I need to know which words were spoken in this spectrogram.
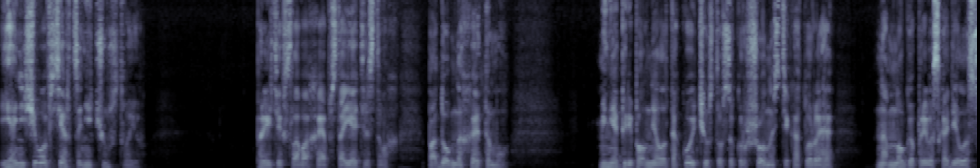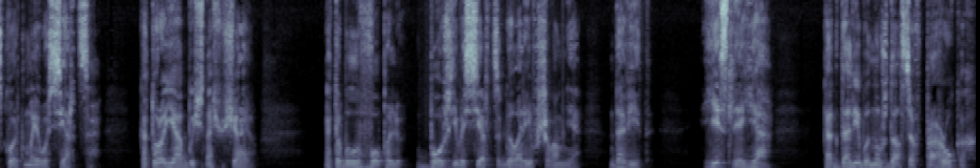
я ничего в сердце не чувствую». При этих словах и обстоятельствах, подобных этому, меня переполняло такое чувство сокрушенности, которое намного превосходило скорбь моего сердца, которое я обычно ощущаю. Это был вопль Божьего сердца, говорившего мне, «Давид, если я когда-либо нуждался в пророках,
